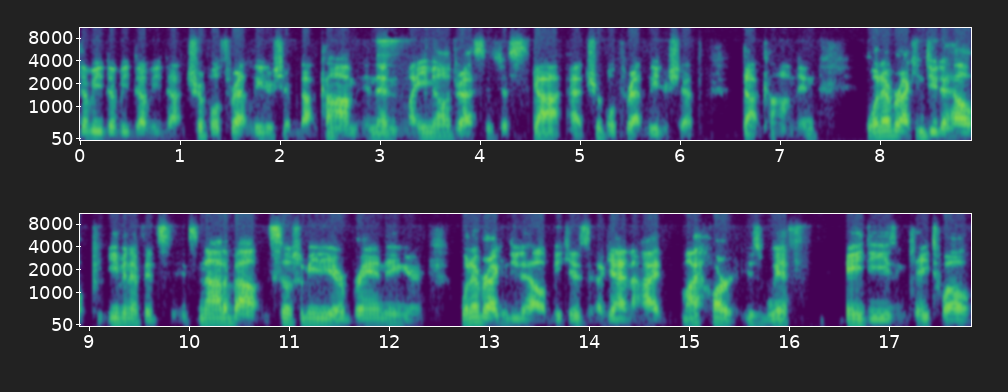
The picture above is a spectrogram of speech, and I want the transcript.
www.triplethreatleadership.com. And then my email address is just scott at triplethreatleadership.com. And whatever I can do to help, even if it's it's not about social media or branding or whatever I can do to help, because again, I my heart is with ADs and k-12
